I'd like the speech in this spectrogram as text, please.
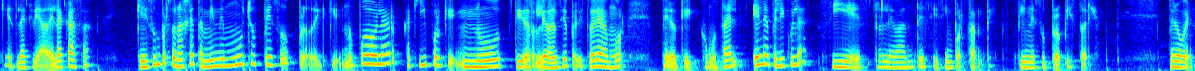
que es la criada de la casa, que es un personaje también de mucho peso, pero de que no puedo hablar aquí porque no tiene relevancia para la historia de amor, pero que como tal en la película sí es relevante, sí es importante, tiene su propia historia. Pero bueno,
